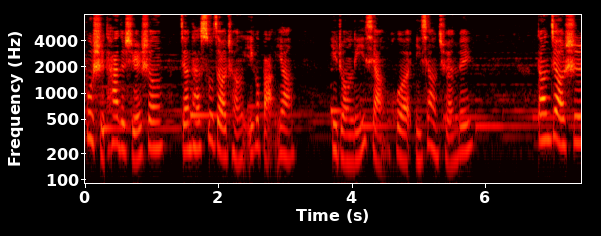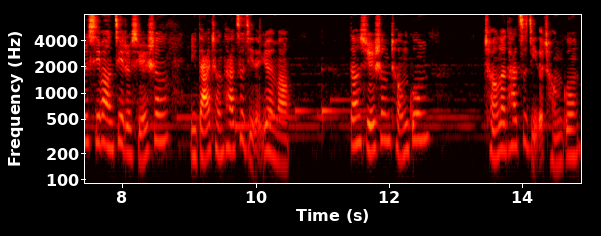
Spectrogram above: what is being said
不使他的学生将他塑造成一个榜样、一种理想或一项权威。当教师希望借着学生以达成他自己的愿望，当学生成功成了他自己的成功，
